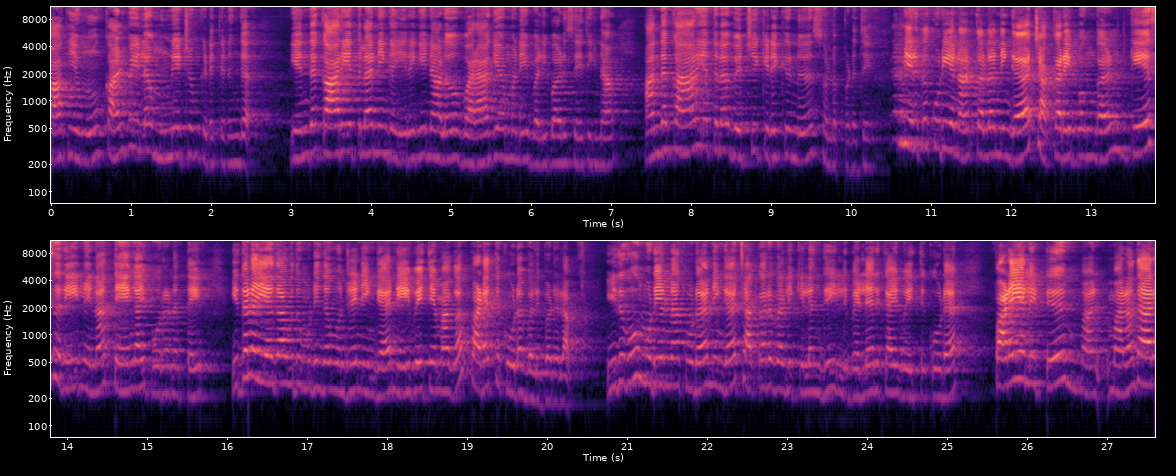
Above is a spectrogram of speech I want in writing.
பாக்கியமும் கல்வியில் முன்னேற்றம் கிடைத்திடுங்க. எந்த காரியத்தில் நீங்கள் இறங்கினாலும் வராகி அம்மனை வழிபாடு செய்தீங்கன்னா அந்த காரியத்தில் வெற்றி கிடைக்குன்னு சொல்லப்படுது. இருக்கக்கூடிய நாட்களில் நீங்கள் சர்க்கரை பொங்கல் கேசரி இல்லைன்னா தேங்காய் பூரணத்தை இதில் ஏதாவது முடிந்த ஒன்றை நீங்கள் நெய்வேத்தியமாக படைத்து கூட வழிபடலாம். இதுவும் முடியலனா கூட நீங்கள் சக்கரவள்ளி கிழங்கு இல்லை வெள்ளரிக்காய் வைத்து கூட படையலிட்டு ம மனதார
